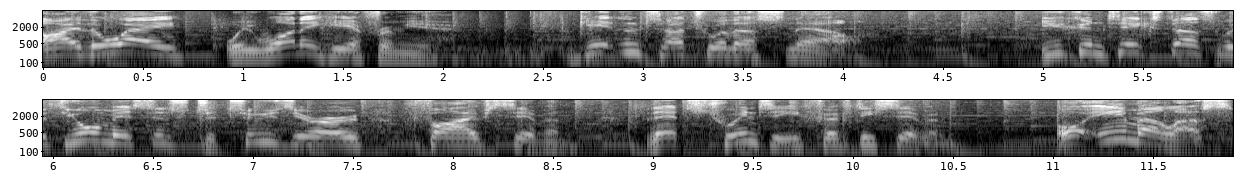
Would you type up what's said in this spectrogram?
Either way, we want to hear from you. Get in touch with us now. You can text us with your message to 2057, that's 2057, or email us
